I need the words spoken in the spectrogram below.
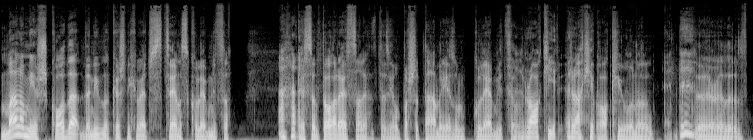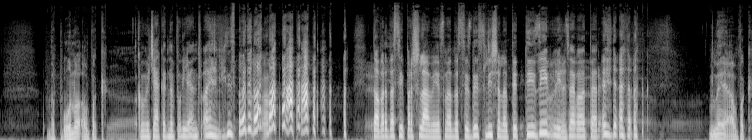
malo mi je škoda, da ni bilo kakšnih več scen s kolebnico, Aha. ker sem to res, da sem prišel tam, jezom kolebnico. Roki, roki. Roki, ono, eh, na puno, ampak Ko mi čakate, da pogledam tvoje epizode. Dobro, da si prišla, vesna, da si zdaj slišala te ti Ziblice noter. ne, ampak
